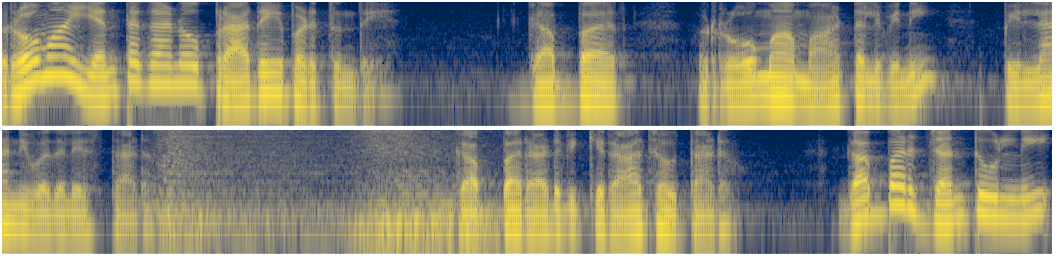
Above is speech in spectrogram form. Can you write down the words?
రోమా ఎంతగానో ప్రాధేయపడుతుంది. గబ్బర్ రోమా మాటలు విని పిల్లాన్ని వదిలేస్తాడు. గబ్బర్ అడవికి రాజవుతాడు. గబ్బర్ జంతువుల్ని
